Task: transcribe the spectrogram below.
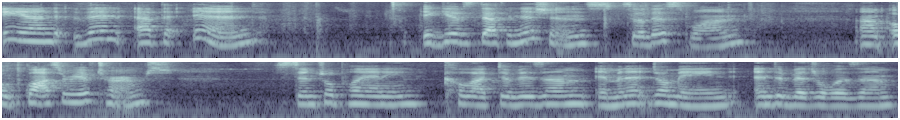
And then at the end, it gives definitions. So this one, um, oh, glossary of terms, central planning, collectivism, eminent domain, individualism,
